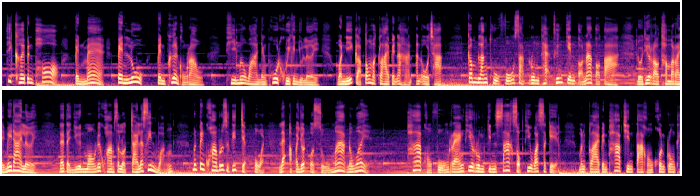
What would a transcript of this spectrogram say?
พที่เคยเป็นพ่อ เป็นแม่ เป็นลูก เป็นเพื่อนของเรา ที่เมื่อวานยังพูดคุยกันอยู่เลย วันนี้กลับต้องมากลายเป็นอาหารอันโอชะกำลังถูกฝูงสัตว์รุมแทะทึ่งเกณฑ์ต่อหน้าต่อตา โดยที่เราทำอะไรไม่ได้เลย ได้แต่ยืนมองด้วยความสลดใจและสิ้นหวัง มันเป็นความรู้สึกที่เจ็บปวด และอัปยศอดสูมากนะเว้ย ภาพของฝูงแร้งที่รุมกินซากศพที่วัดสะเกต มันกลายเป็นภาพชินตาของคนกรุงเท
